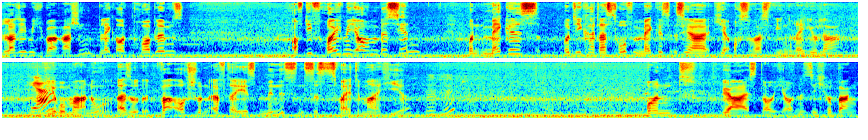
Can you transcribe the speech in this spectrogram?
lasse ich mich überraschen. Blackout Problems, auf die freue ich mich auch ein bisschen. Und Meckes und die Katastrophen Meckes ist ja hier auch sowas wie ein Regular. Ja? Wie Romano. Also war auch schon öfter jetzt mindestens das zweite Mal hier. Mhm. Und ja, ist glaube ich auch eine sichere Bank.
